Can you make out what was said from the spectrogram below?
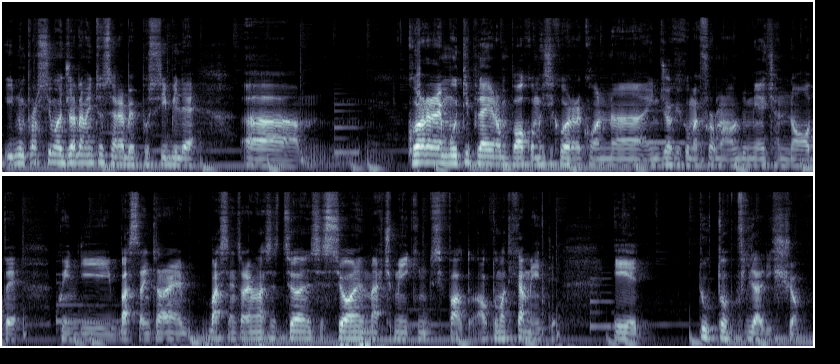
in un prossimo aggiornamento sarebbe possibile. Correre multiplayer un po' come si corre con, uh, in giochi come Formula 1 2019 quindi basta entrare, basta entrare in una sezione, sessione matchmaking si fa automaticamente e tutto fila liscio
